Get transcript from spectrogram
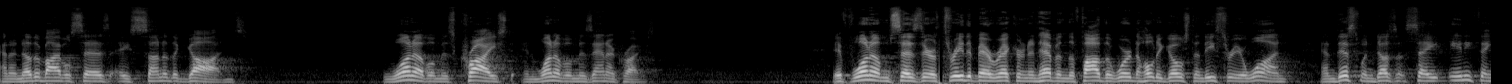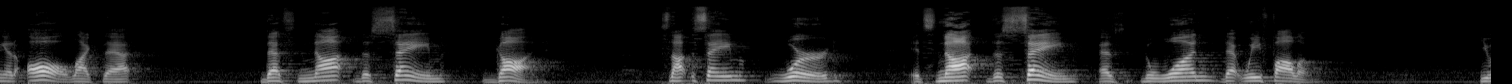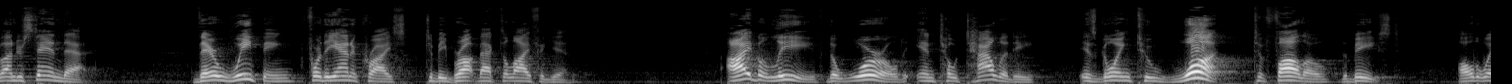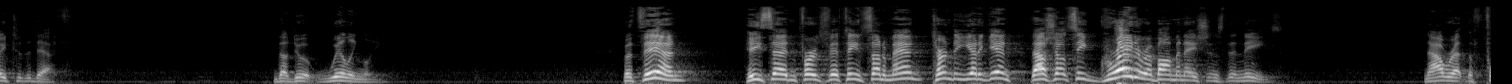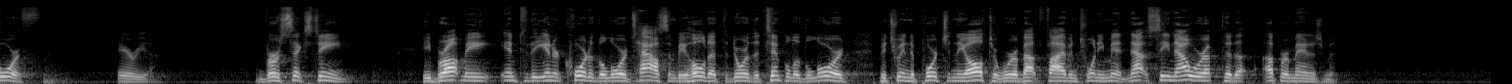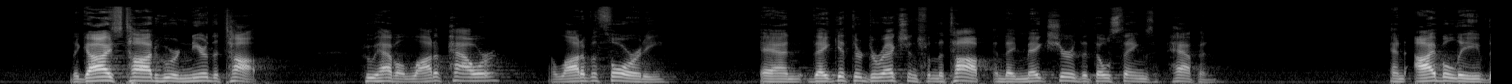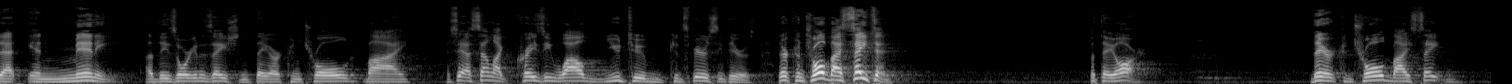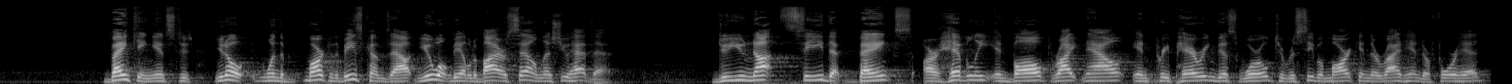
and another Bible says a son of the gods, one of them is Christ and one of them is Antichrist. If one of them says there are three that bear record in heaven, the Father, the Word, and the Holy Ghost, and these three are one, and this one doesn't say anything at all like that, that's not the same God. It's not the same Word. It's not the same as the one that we follow. You understand that? They're weeping for the Antichrist to be brought back to life again. I believe the world in totality is going to want to follow the beast all the way to the death. They'll do it willingly. But then, he said in verse 15, Son of man, turn thee yet again, thou shalt see greater abominations than these. Now we're at the fourth area. verse 16, he brought me into the inner court of the Lord's house, and behold, at the door of the temple of the Lord, between the porch and the altar, were about five and twenty men. Now, see, now we're up to the upper management. The guys, Todd, who are near the top, who have a lot of power, a lot of authority, and they get their directions from the top, and they make sure that those things happen. And I believe that in many of these organizations, they are controlled by I say I sound like crazy, wild YouTube conspiracy theorists. They're controlled by Satan. But they are. They are controlled by Satan. Banking institutions. You know, when the mark of the beast comes out, you won't be able to buy or sell unless you have that. Do you not see that banks are heavily involved right now in preparing this world to receive a mark in their right hand or forehead?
